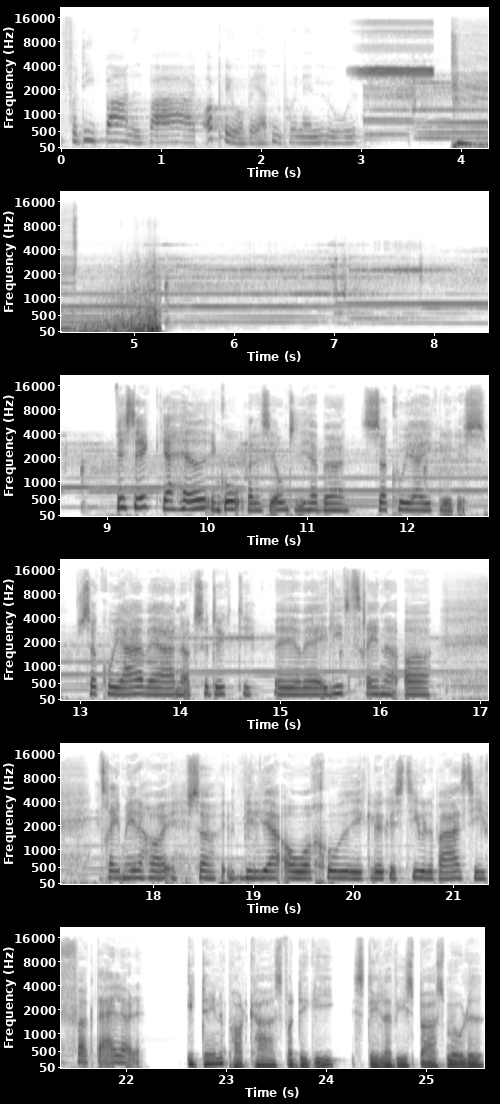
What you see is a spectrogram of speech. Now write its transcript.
fordi barnet bare oplever verden på en anden måde. Hvis ikke jeg havde en god relation til de her børn, så kunne jeg ikke lykkes. Så kunne jeg være nok så dygtig øh, og være elitetræner og tre meter høj, så ville jeg overhovedet ikke lykkes. De ville bare sige, fuck dig, Lotte. I denne podcast fra DGI stiller vi spørgsmålet,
